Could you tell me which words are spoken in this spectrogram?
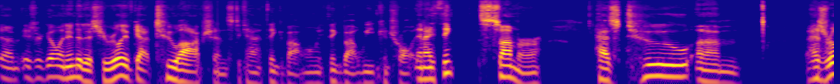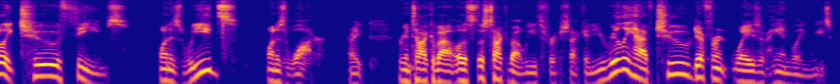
um, as you're going into this, you really have got two options to kind of think about when we think about weed control. And I think summer has two um, has really two themes. One is weeds. One is water. Right. We're going to talk about let's let's talk about weeds for a second. You really have two different ways of handling weeds.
